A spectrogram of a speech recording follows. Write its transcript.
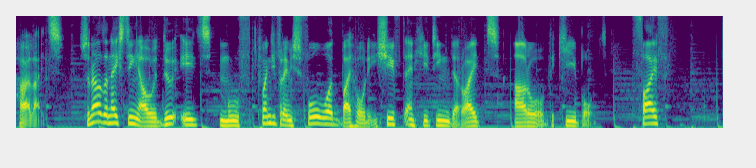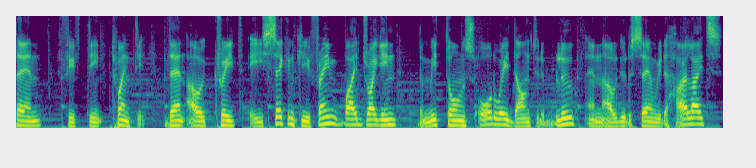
highlights. So now the next thing I will do is move 20 frames forward by holding shift and hitting the right arrow of the keyboard. 5, 10, 15, 20. Then I will create a second keyframe by dragging the midtones all the way down to the blue and I'll do the same with the highlights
